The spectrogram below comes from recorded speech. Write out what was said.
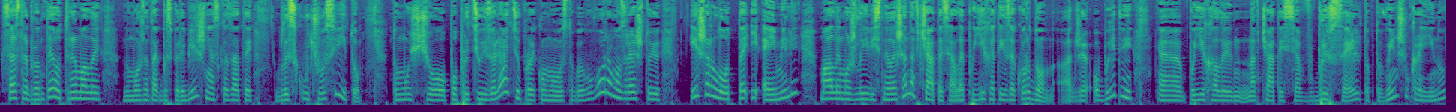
сестри Бронте отримали, ну можна так без перебільшення сказати, блискучу освіту, тому що, попри цю ізоляцію, про яку ми з тобою говоримо, зрештою і Шарлотта, і Емілі мали можливість не лише навчатися, але поїхати і за кордон. Адже обидві е, поїхали навчатися в Брюссель, тобто в іншу країну,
